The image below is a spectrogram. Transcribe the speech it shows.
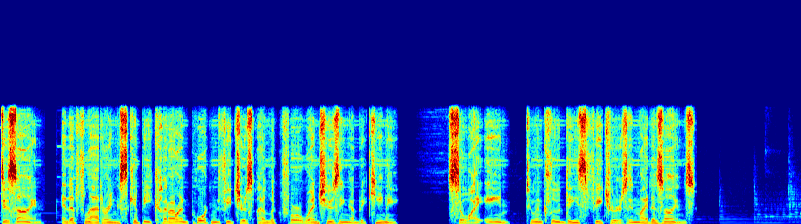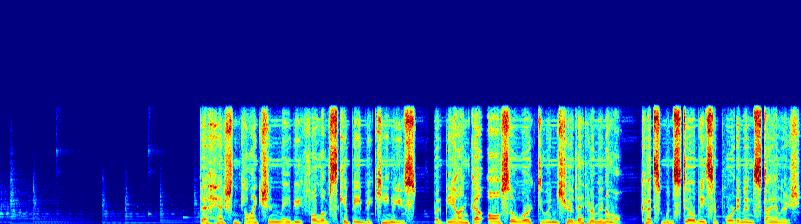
design, and a flattering skimpy cut are important features I look for when choosing a bikini. So I aim to include these features in my designs. The Hessian collection may be full of skimpy bikinis, but Bianca also worked to ensure that her minimal cuts would still be supportive and stylish.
